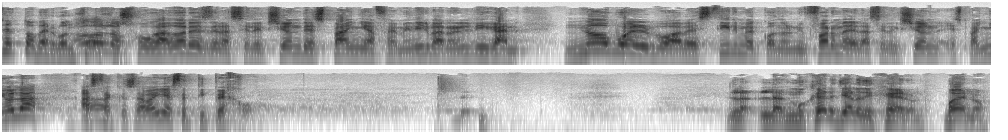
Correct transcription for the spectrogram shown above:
esto vergonzoso. Todos los jugadores de la selección de España femenil varonil digan, no vuelvo a vestirme con el uniforme de la selección española hasta que se vaya este tipejo. La- las mujeres ya lo dijeron. Bueno,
